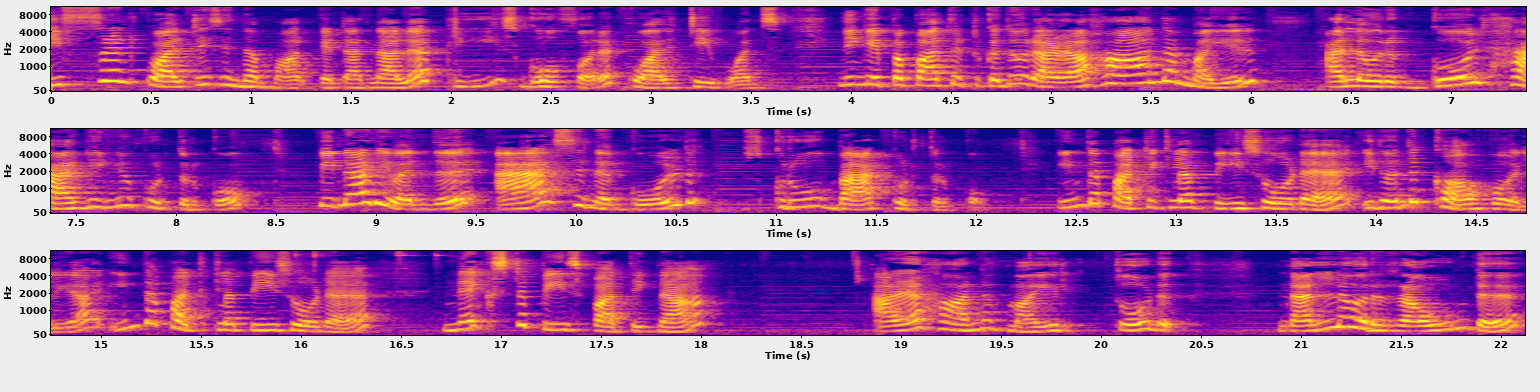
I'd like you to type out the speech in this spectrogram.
different qualities இந்த மார்க்கெட் அதனால please go for a quality ones நீங்க இப்ப பார்த்துட்டு இருக்கிறது ஒரு அழகான மயில். அதுல ஒரு கோல்ட் ஹேங்கிங்கும் கொடுத்துருக்கோம். பின்னாடி வந்து as in a gold screw back கொடுத்துருக்கோம். இந்த பர்டிகுலர் பீஸோட இது வந்து காம்போ இல்லையா? இந்த பர்டிகுலர் பீஸோட நெக்ஸ்ட் பீஸ் பார்த்தீங்கன்னா அழகான மயில் தோடு. நல்ல ஒரு ரவுண்டு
